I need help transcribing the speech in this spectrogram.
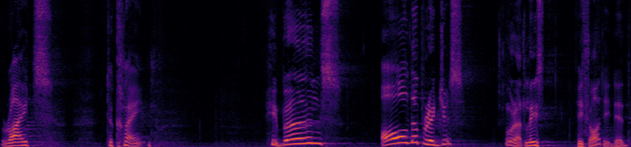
rights to claim. He burns all the bridges, or at least he thought he did.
